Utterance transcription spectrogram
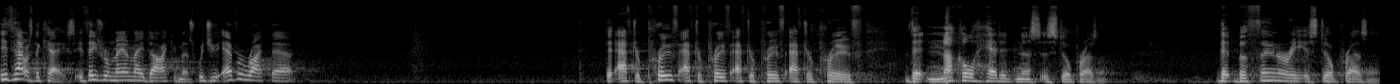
if that was the case, if these were man-made documents, would you ever write that? That after proof after proof after proof after proof, that knuckleheadedness is still present, that buffoonery is still present.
